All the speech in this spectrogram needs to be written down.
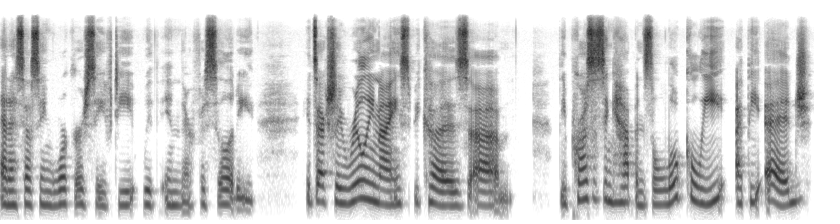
and assessing worker safety within their facility. It's actually really nice because um, the processing happens locally at the edge,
